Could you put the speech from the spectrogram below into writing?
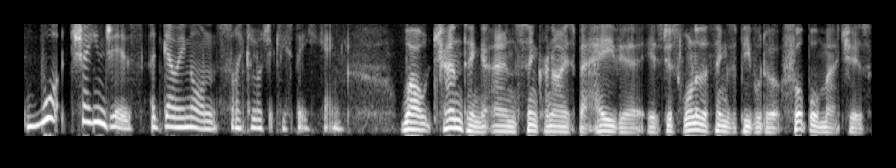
what changes are going on psychologically speaking? Well, chanting and synchronized behavior is just one of the things that people do at football matches,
